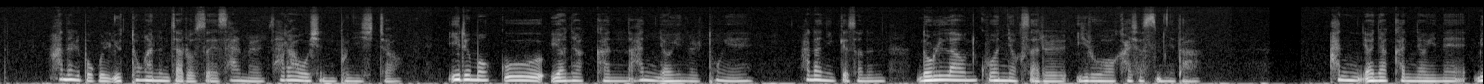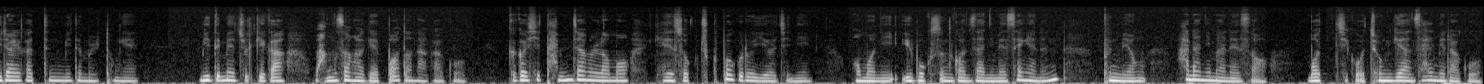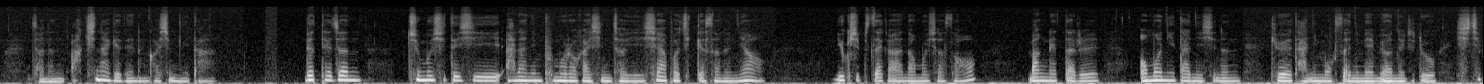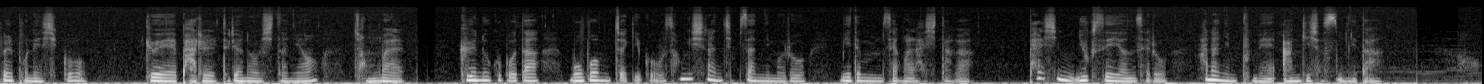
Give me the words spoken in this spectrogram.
하늘복을 유통하는 자로서의 삶을 살아오신 분이시죠. 이름 없고 연약한 한 여인을 통해 하나님께서는 놀라운 구원 역사를 이루어 가셨습니다. 한 연약한 여인의 미랄 같은 믿음을 통해 믿음의 줄기가 왕성하게 뻗어나가고 그것이 담장을 넘어 계속 축복으로 이어지니 어머니 유복순 권사님의 생애는 분명 하나님 안에서 멋지고 존귀한 삶이라고 저는 확신하게 되는 것입니다. 몇 해 전 주무시듯이 하나님 품으러 가신 저희 시아버지께서는요, 60세가 넘으셔서 막내딸을 어머니 다니시는 교회 담임 목사님의 며느리로 시집을 보내시고 교회에 발을 들여놓으시더니요. 정말 그 누구보다 모범적이고 성실한 집사님으로 믿음 생활 하시다가 86세 연세로 하나님 품에 안기셨습니다.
